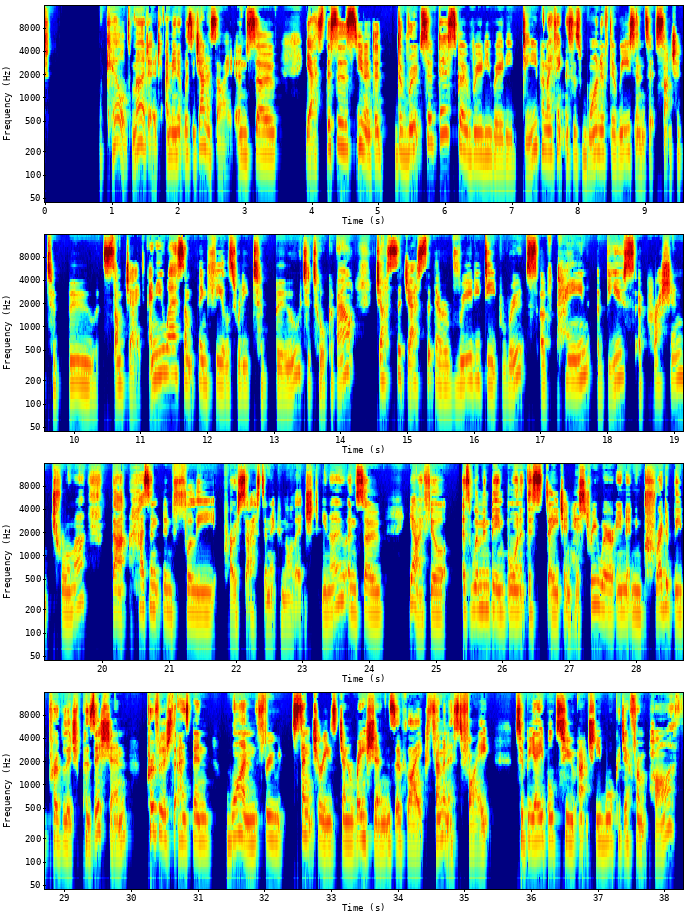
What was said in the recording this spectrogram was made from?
killed, murdered. I mean, it was a genocide. And so, yes, this is, you know, the, the roots of this go really, really deep. And I think this is one of the reasons it's such a taboo subject. Anywhere something feels really taboo to talk about just suggests that there are really deep roots of pain, abuse, oppression, trauma that hasn't been fully processed and acknowledged, you know? And so, yeah, I feel as women being born at this stage in history, we're in an incredibly privileged position privilege that has been won through centuries, generations of like feminist fight to be able to actually walk a different path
